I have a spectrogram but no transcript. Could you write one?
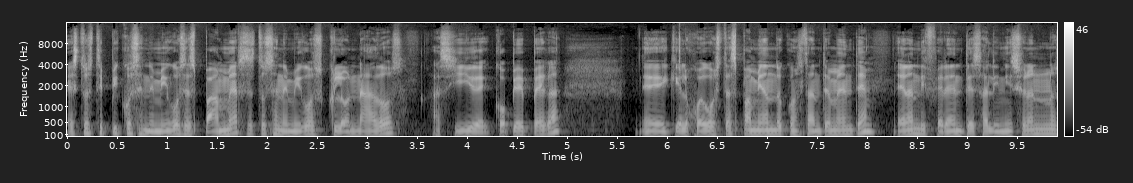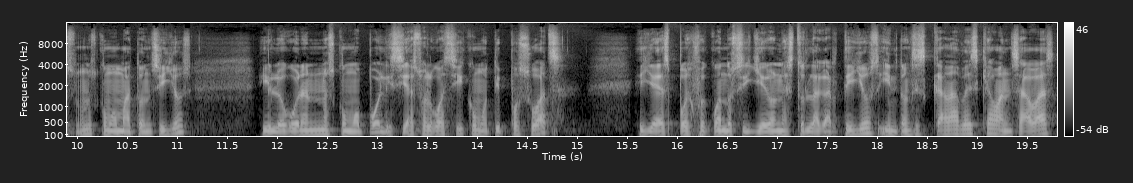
estos típicos enemigos spammers, estos enemigos clonados, así de copia y pega, eh, que el juego está spameando constantemente eran diferentes. Al inicio eran unos, unos, como matoncillos y luego eran unos como policías o algo así, como tipo SWATs. Y ya después fue cuando siguieron estos lagartillos y entonces cada vez que avanzabas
